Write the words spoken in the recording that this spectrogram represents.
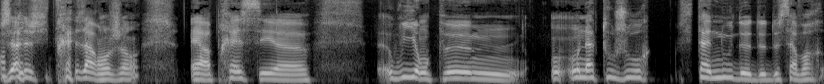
Je, suis très arrangeant. Et après, c'est euh, oui, on peut. On, a toujours. C'est à nous de, de, de, savoir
